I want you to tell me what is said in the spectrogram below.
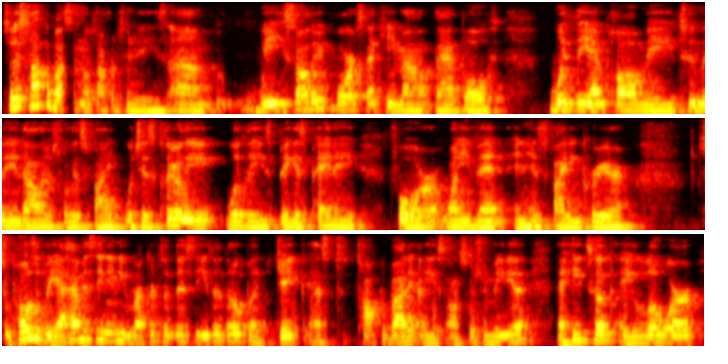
So let's talk about some of those opportunities. Um, we saw the reports that came out that both Woodley and Paul made $2 million for this fight, which is clearly Woodley's biggest payday for one event in his fighting career. Supposedly, I haven't seen any records of this either, though, but Jake has talked about it, at least on social media, that he took a lower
